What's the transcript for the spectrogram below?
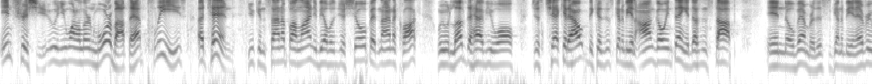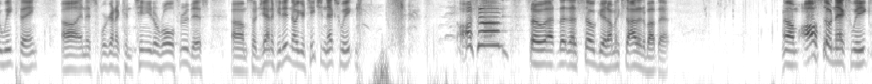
interests you and you want to learn more about that, please attend. You can sign up online. You'll be able to just show up at 9 o'clock. We would love to have you all just check it out because it's going to be an ongoing thing. It doesn't stop in November. This is going to be an every week thing, uh, and we're going to continue to roll through this. Um, so, Jen, if you didn't know, you're teaching next week. awesome! So uh, th- that's so good. I'm excited about that. Um, also, next week,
